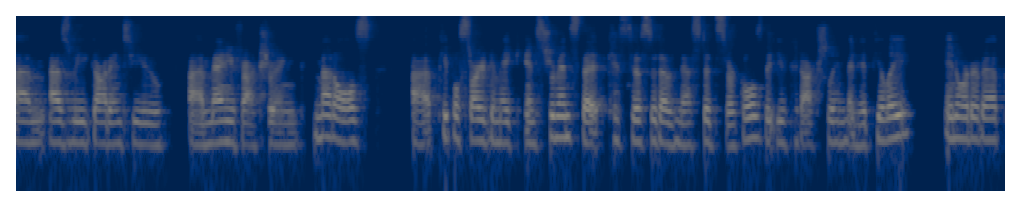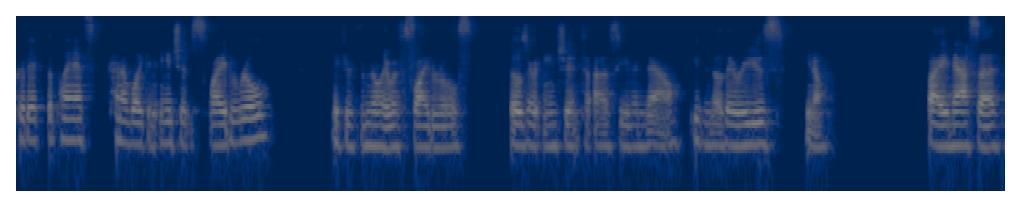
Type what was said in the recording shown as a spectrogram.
um, as we got into uh, manufacturing metals, uh, people started to make instruments that consisted of nested circles that you could actually manipulate in order to predict the planets, kind of like an ancient slide rule. If you're familiar with slide rules, those are ancient to us even now, even though they were used, you know, by NASA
